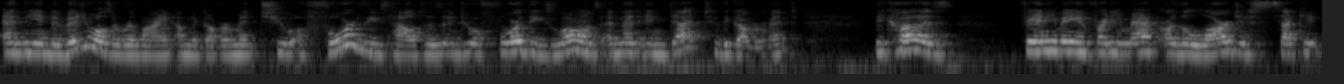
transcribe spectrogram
and the individuals are reliant on the government to afford these houses and to afford these loans and then in debt to the government because Fannie Mae and Freddie Mac are the largest second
